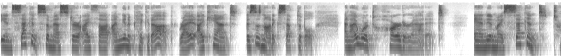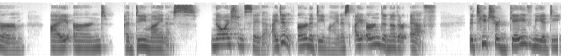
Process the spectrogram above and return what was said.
in second semester, I thought I'm going to pick it up. Right? I can't. This is not acceptable, and I worked harder at it. And in my second term, I earned a D minus. No, I shouldn't say that. I didn't earn a D minus. I earned another F. The teacher gave me a D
